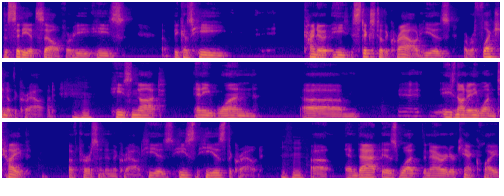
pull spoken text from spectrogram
the city itself or he he's because he kind of he sticks to the crowd he is a reflection of the crowd mm-hmm. he's not any one um, he's not any one type of person in the crowd. He is he's he is the crowd, mm-hmm. uh, and that is what the narrator can't quite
